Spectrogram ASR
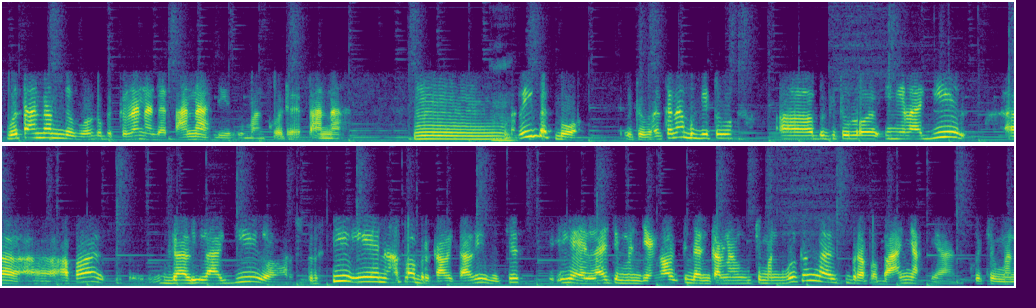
gue tanam tuh gue kebetulan ada tanah di rumahku ada tanah hmm, Hmm. ribet bo itu karena begitu eh, begitu lo ini lagi eh, apa gali lagi lo harus bersihin apa berkali-kali which is iya lah cuman jengkol dan karena cuman gue kan nggak seberapa banyak ya gue cuman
